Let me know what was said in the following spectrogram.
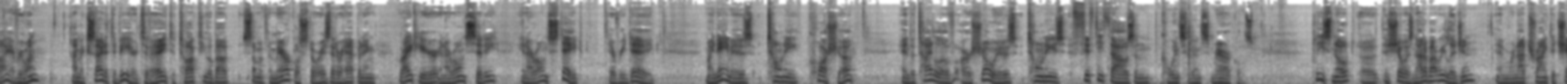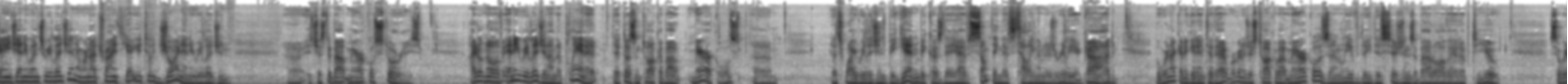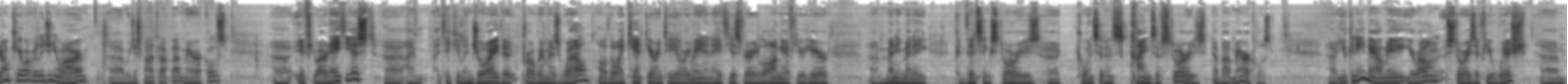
Hi, everyone. I'm excited to be here today to talk to you about some of the miracle stories that are happening right here in our own city, in our own state, every day. My name is Tony Kausha, and the title of our show is Tony's 50,000 Coincidence Miracles. Please note, uh, this show is not about religion, and we're not trying to change anyone's religion, and we're not trying to get you to join any religion. Uh, it's just about miracle stories. I don't know of any religion on the planet that doesn't talk about miracles. Um, that's why religions begin, because they have something that's telling them there's really a God. But we're not going to get into that. We're going to just talk about miracles and leave the decisions about all that up to you. So we don't care what religion you are. Uh, we just want to talk about miracles. Uh, if you are an atheist, uh, I, I, think you'll enjoy the program as well, although I can't guarantee you'll remain an atheist very long after you hear uh, many, many convincing stories, uh, coincidence kinds of stories about miracles. Uh, you can email me your own stories if you wish. Um,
